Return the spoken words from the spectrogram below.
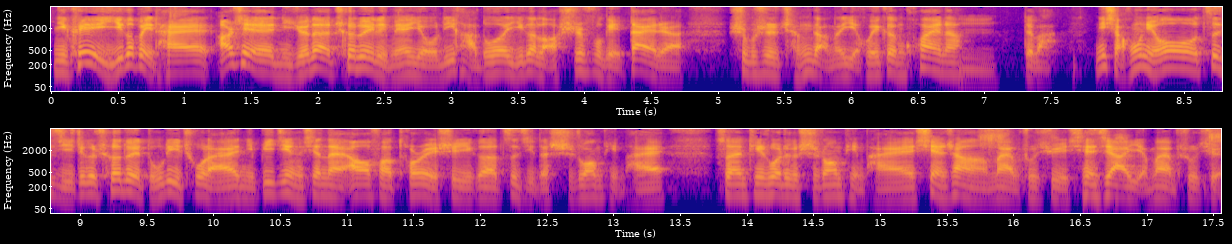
你可以一个备胎，而且你觉得车队里面有里卡多一个老师傅给带着，是不是成长的也会更快呢？对吧？你小红牛自己这个车队独立出来，你毕竟现在 AlphaTauri 是一个自己的时装品牌，虽然听说这个时装品牌线上卖不出去，线下也卖不出去，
